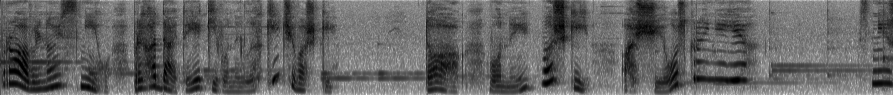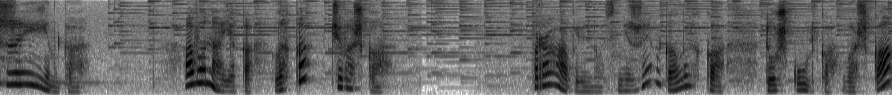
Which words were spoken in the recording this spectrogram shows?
Правильно, із снігу. Пригадайте, які вони легкі чи важкі? Так, вони важкі. А ще у скрині є сніжинка. А вона яка легка чи важка? Правильно, сніжинка легка, тож кулька важка,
